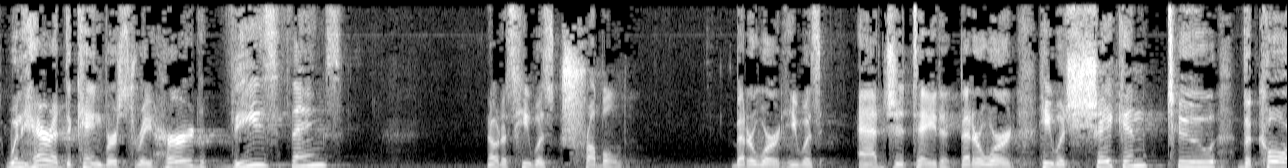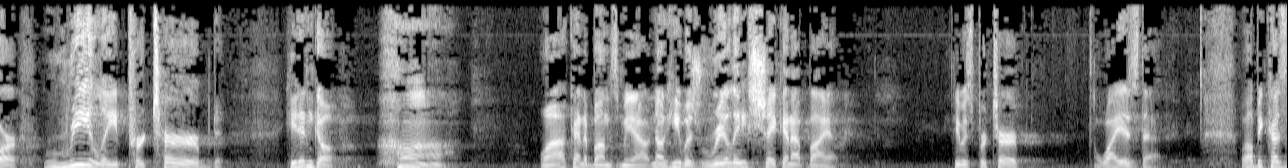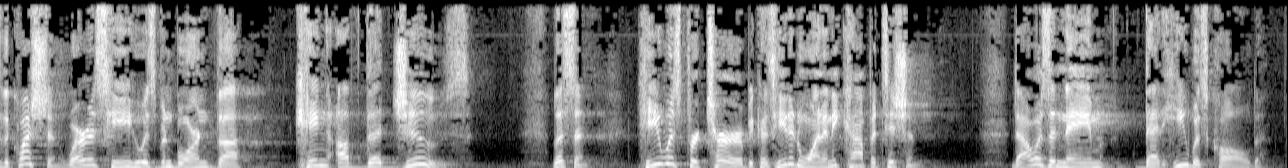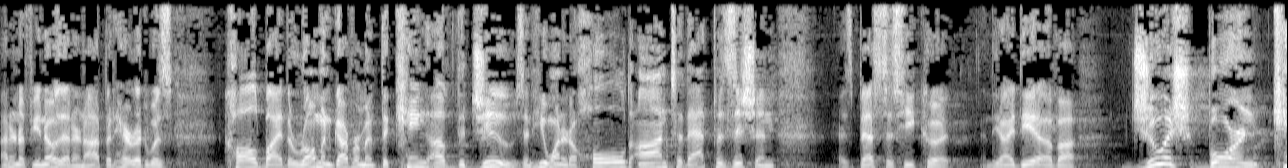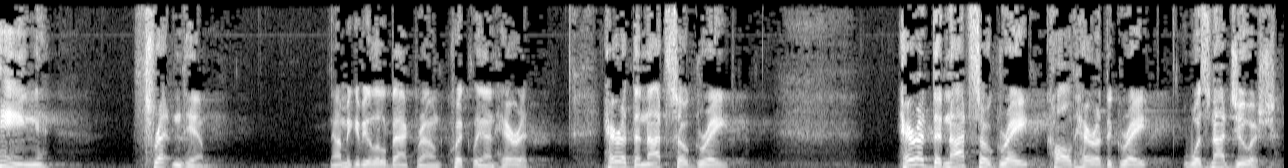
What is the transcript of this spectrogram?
When Herod the king, verse 3, heard these things, Notice he was troubled. Better word, he was agitated. Better word, he was shaken to the core, really perturbed. He didn't go, huh. Well, that kind of bums me out. No, he was really shaken up by it. He was perturbed. Why is that? Well, because of the question, where is he who has been born the King of the Jews? Listen, he was perturbed because he didn't want any competition. That was a name that he was called. I don't know if you know that or not, but Herod was called by the Roman government the king of the Jews, and he wanted to hold on to that position as best as he could. And the idea of a Jewish born king threatened him. Now let me give you a little background quickly on Herod. Herod the not so great. Herod the not so great, called Herod the Great, was not Jewish.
